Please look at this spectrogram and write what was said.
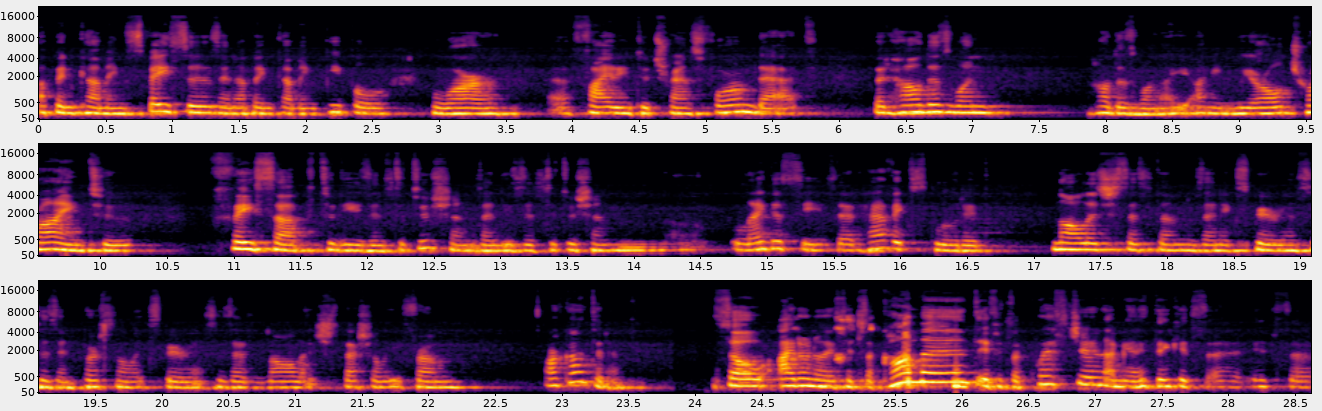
up and coming spaces and up and coming people who are uh, fighting to transform that. But how does one? How does one? I, I mean, we are all trying to face up to these institutions and these institution uh, legacies that have excluded knowledge systems and experiences and personal experiences as knowledge, especially from our continent. So I don't know if it's a comment, if it's a question. I mean, I think it's a, it's a,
